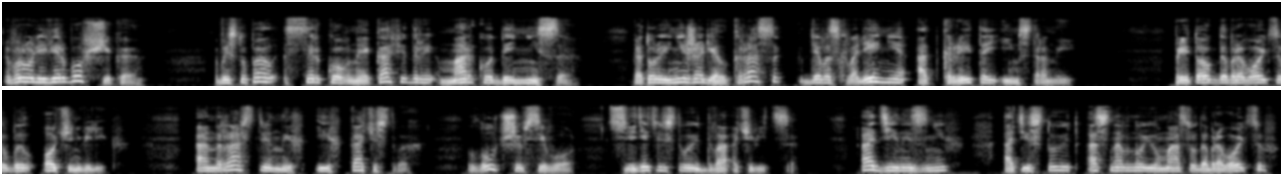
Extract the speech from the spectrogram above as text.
В роли вербовщика выступал с церковной кафедры Марко де Ниса, который не жалел красок для восхваления открытой им страны. Приток добровольцев был очень велик. О нравственных их качествах лучше всего свидетельствуют два очевидца. Один из них аттестует основную массу добровольцев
